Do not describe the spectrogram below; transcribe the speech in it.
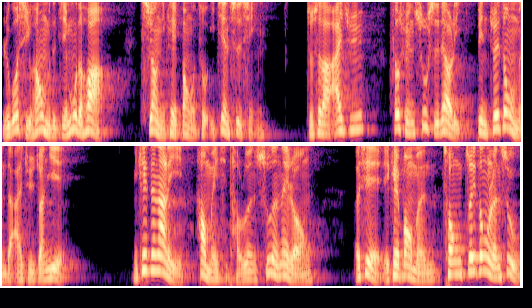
如果喜欢我们的节目的话，希望你可以帮我做一件事情，就是到 IG 搜寻舒食料理，并追踪我们的 IG 专业。你可以在那里和我们一起讨论书的内容，而且也可以帮我们冲追踪的人数。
